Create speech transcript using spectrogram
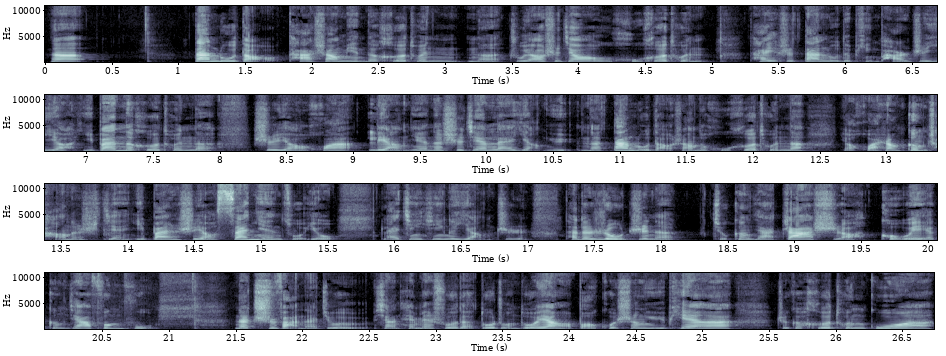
那淡路岛它上面的河豚呢，主要是叫虎河豚，它也是淡路的品牌之一啊。一般的河豚呢是要花两年的时间来养育，那淡路岛上的虎河豚呢要花上更长的时间，一般是要三年左右来进行一个养殖。它的肉质呢就更加扎实啊，口味也更加丰富。那吃法呢，就像前面说的多种多样，包括生鱼片啊，这个河豚锅啊，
